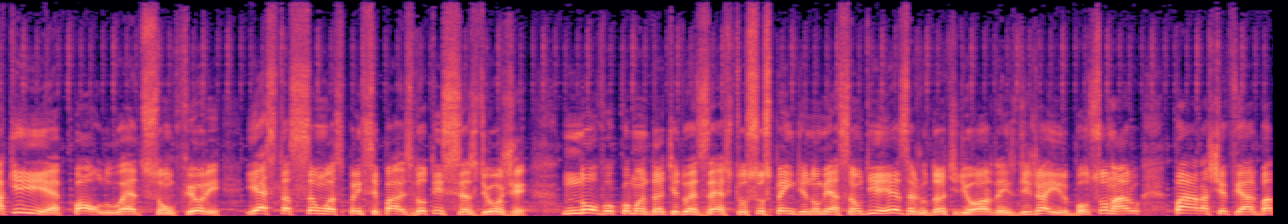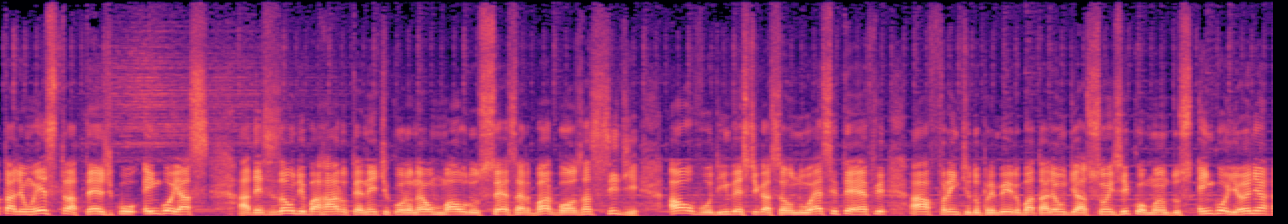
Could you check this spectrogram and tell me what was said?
aqui é Paulo Edson Fiore e estas são as principais notícias de hoje. Novo comandante do Exército suspende nomeação de ex-ajudante de ordens de Jair Bolsonaro para chefiar batalhão estratégico em Goiás. A decisão de barrar o tenente-coronel Mauro César Barbosa Cid, alvo de investigação no STF, à frente do 1 Batalhão de Ações e Comandos em Goiânia,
